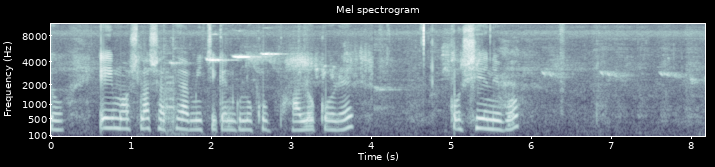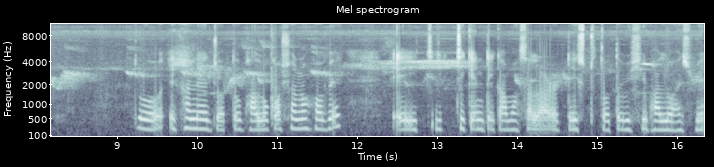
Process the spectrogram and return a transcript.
তো এই মশলার সাথে আমি চিকেনগুলো খুব ভালো করে কষিয়ে নেব। তো এখানে যত ভালো কষানো হবে, এই চিকেন টিকা মশলার টেস্ট তত বেশি ভালো আসবে।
